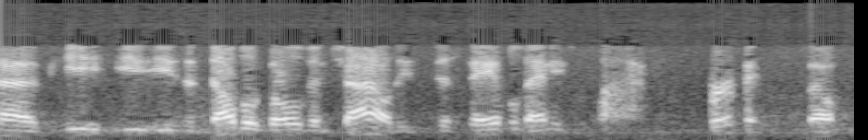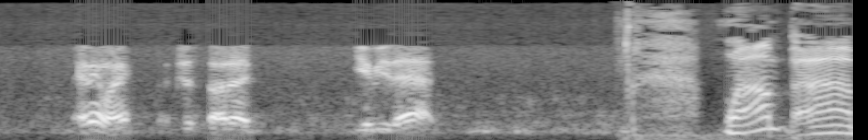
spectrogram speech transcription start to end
Uh, he he's a double golden child. He's disabled and he's black. Perfect. So, anyway, I just thought I'd give you that. Well, uh,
